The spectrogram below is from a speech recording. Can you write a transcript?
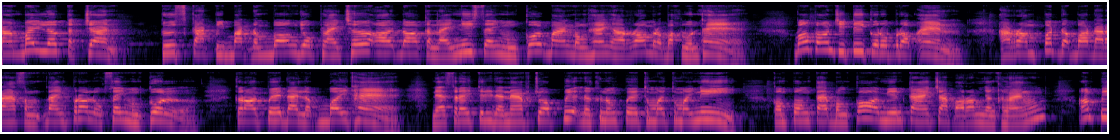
ដើម្បីលើកទឹកចិត្តគឺស្កាត់ពីបាត់ដំបងយកផ្លែឈើឲ្យដល់កន្លែងនេះសេងមង្គលបានបង្ហាញអារម្មណ៍របស់ខ្លួនថា បងប្អូនជាទីគោរពរាប់អានអារម្មណ៍ពិតរបស់តារាសម្ដែងប្រុសលោកសេងមង្គលក្រោយពេលដែលល្បីថាអ្នកស្រីត្រីដាណាភ្ជាប់ពាក្យនៅក្នុងពេលថ្មីថ្មីនេះកំពុងតែបង្កឲ្យមានការចាប់អារម្មណ៍យ៉ាងខ្លាំងអំពី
